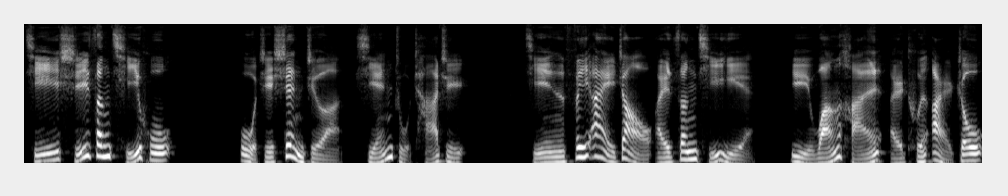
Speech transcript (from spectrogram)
其实增齐乎？物之甚者，贤主察之。秦非爱赵而增齐也，欲王韩而吞二周，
